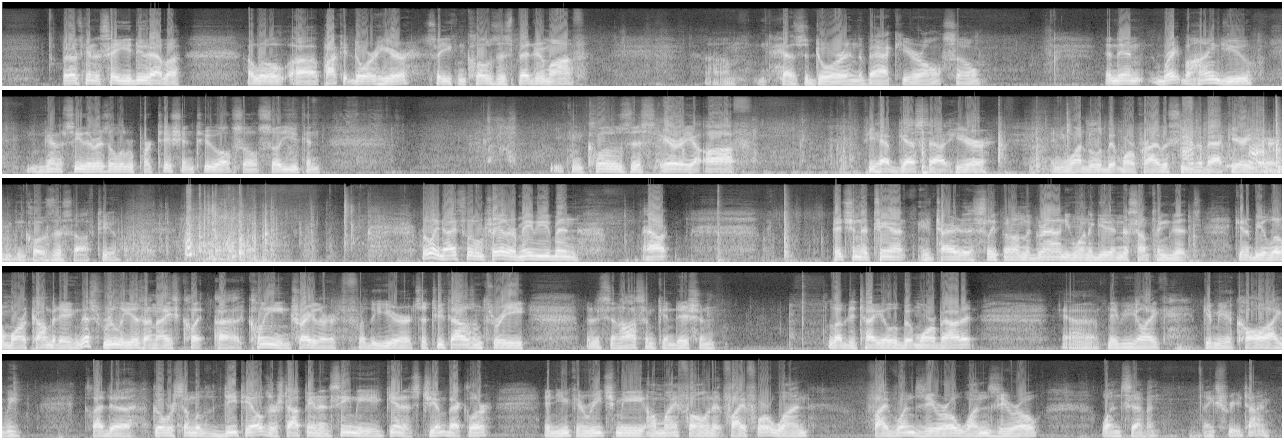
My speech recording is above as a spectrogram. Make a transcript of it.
But I was going to say you do have a, a little uh, pocket door here so you can close this bedroom off. Um, has a door in the back here also. And then right behind you, you're going to see there is a little partition too also so you can you can close this area off if you have guests out here and you want a little bit more privacy in the back area here you can close this off too. Really nice little trailer. Maybe you've been out pitching a tent. You're tired of sleeping on the ground. You want to get into something that's going to be a little more accommodating. This really is a nice cl uh, clean trailer for the year. It's a 2003 but it's in awesome condition. Love to tell you a little bit more about it. Uh, maybe you like give me a call. I'd be glad to go over some of the details or stop in and see me. Again, it's Jim Beckler, and you can reach me on my phone at 541 510 1017. Thanks for your time.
